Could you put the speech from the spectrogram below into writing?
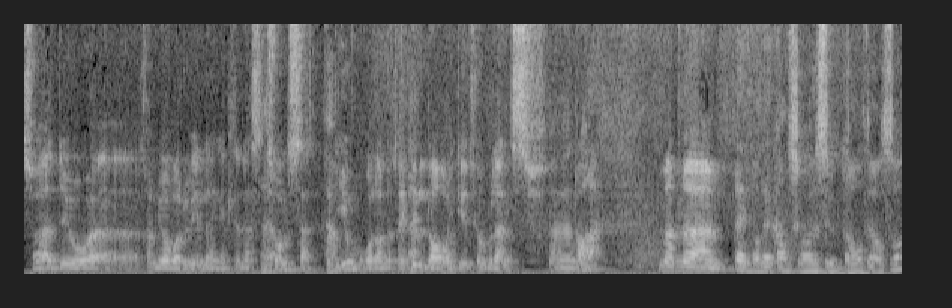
så er det jo eh, Kan du gjøre hva du vil, egentlig. Nesten Ja. sånn sett. På Ja. de områdene. Du trenger ikke lage turbulens eh, da. Nei. Men eh, Tenk på det kanskje var sunt av og til også.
